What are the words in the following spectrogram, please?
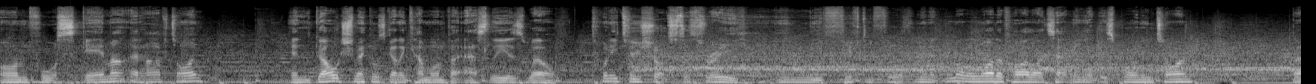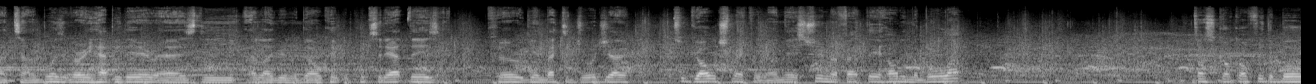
on for Scammer at half time. And Goldschmeckel's going to come on for Astley as well. 22 shots to 3 in the 54th minute. Not a lot of highlights happening at this point in time. But uh, the boys are very happy there as the Adelaide River goalkeeper puts it out. There's Kerr again back to Giorgio to Goldschmeckel. And there's Chuma Fat there holding the ball up. Toskok off with the ball.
